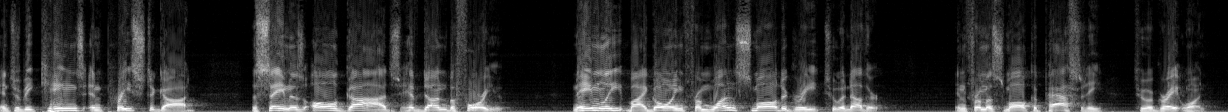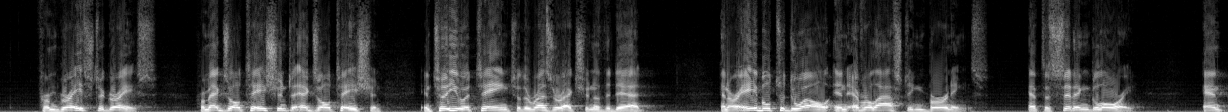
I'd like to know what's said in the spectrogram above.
and to be kings and priests to God, the same as all gods have done before you, namely by going from one small degree to another and from a small capacity to a great one, from grace to grace, from exaltation to exaltation, until you attain to the resurrection of the dead, and are able to dwell in everlasting burnings, and to sit in glory, and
